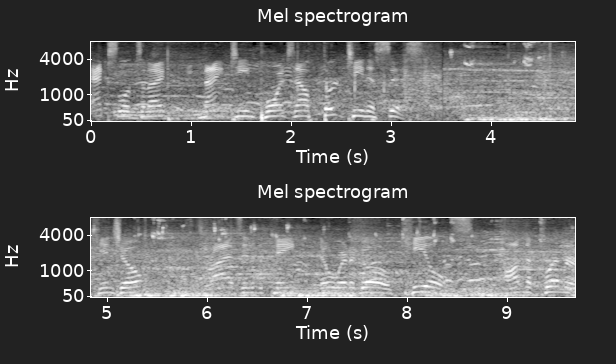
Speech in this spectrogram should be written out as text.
excellent tonight. 19 points, now 13 assists. Kinjo drives into the paint, nowhere to go. Keels on the perimeter,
